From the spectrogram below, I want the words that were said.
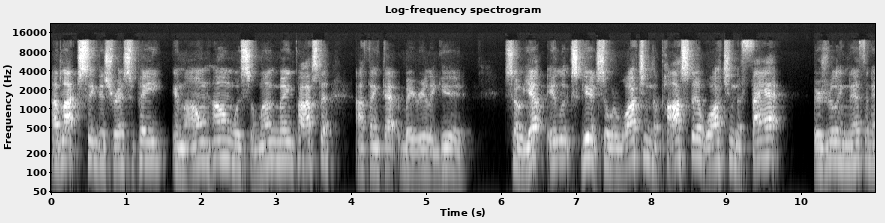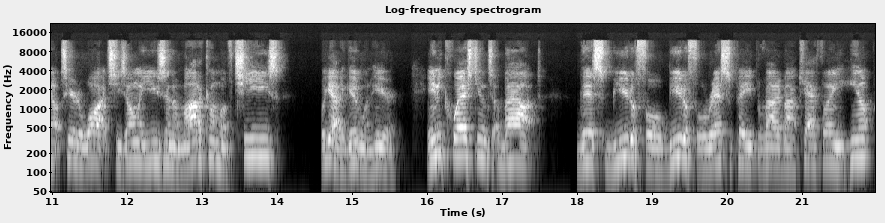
I'd like to see this recipe in my own home with some mung bean pasta. I think that would be really good. So, yep, it looks good. So, we're watching the pasta, watching the fat. There's really nothing else here to watch. She's only using a modicum of cheese. We got a good one here. Any questions about this beautiful, beautiful recipe provided by Kathleen Hemp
